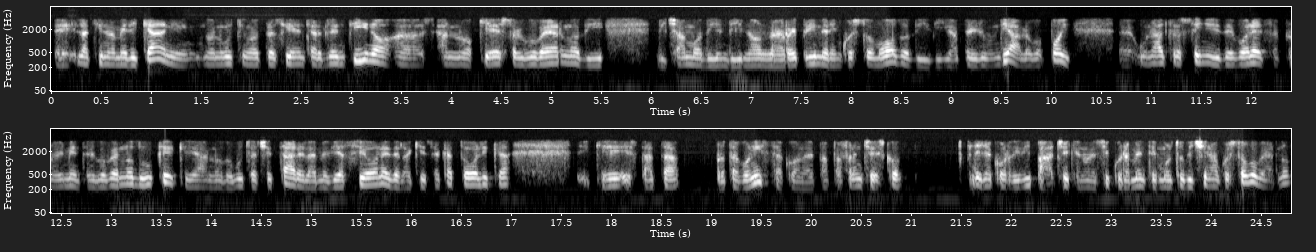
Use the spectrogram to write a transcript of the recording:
eh, latinoamericani, non ultimo il presidente argentino, eh, hanno chiesto al governo di, diciamo, di, di non reprimere in questo modo, di, di aprire un dialogo. Poi eh, un altro segno di debolezza probabilmente del governo Duque che hanno dovuto accettare la mediazione della Chiesa Cattolica eh, che è stata protagonista con Papa Francesco degli accordi di pace che non è sicuramente molto vicino a questo governo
